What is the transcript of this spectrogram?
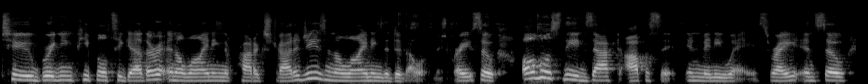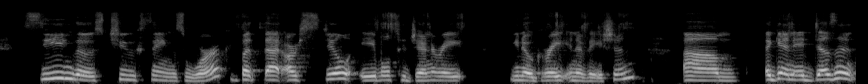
to bringing people together and aligning the product strategies and aligning the development, right? So almost the exact opposite in many ways, right? And so seeing those two things work, but that are still able to generate, you know, great innovation. Um, again, it doesn't.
